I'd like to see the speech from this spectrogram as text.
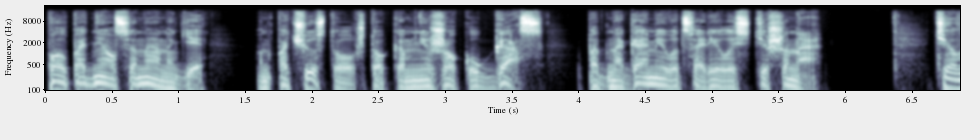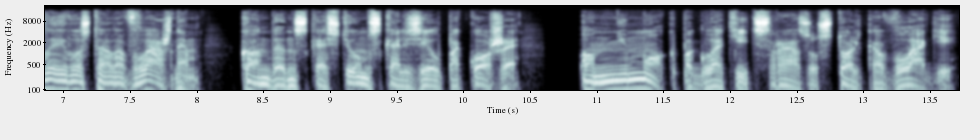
Пол поднялся на ноги. Он почувствовал, что камнежок угас, под ногами воцарилась тишина. Тело его стало влажным, конденс-костюм скользил по коже. Он не мог поглотить сразу столько влаги.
